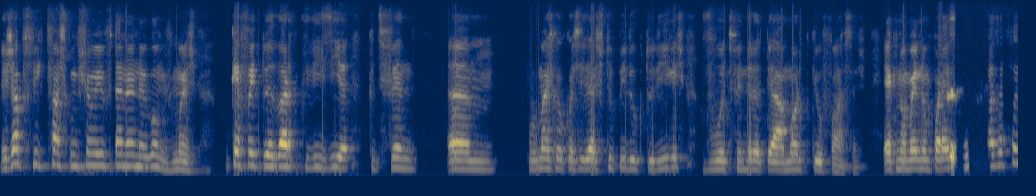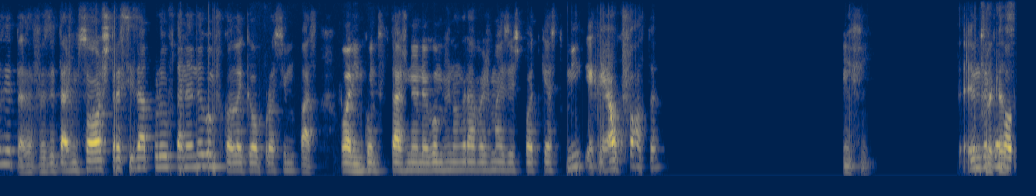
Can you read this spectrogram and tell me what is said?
Eu já percebi que te faz comichão e votar na Ana Gomes, mas o que é feito do Eduardo que dizia que defende Ahm, por mais que eu considere estúpido o que tu digas, vou defender até à morte que o faças. É que não, bem, não parece que estás a fazer. Estás a fazer, estás-me só a ostracizar por eu votar na Ana Gomes. Qual é que é o próximo passo? Olha, enquanto estás na Ana Gomes, não gravas mais este podcast comigo. É que é algo que falta. Enfim. É, Vamos por acabar acaso,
